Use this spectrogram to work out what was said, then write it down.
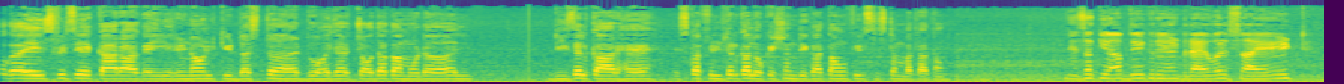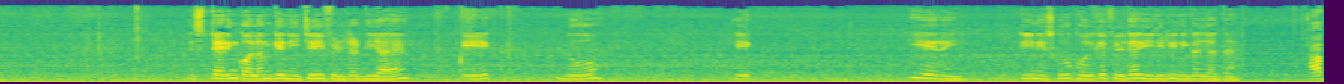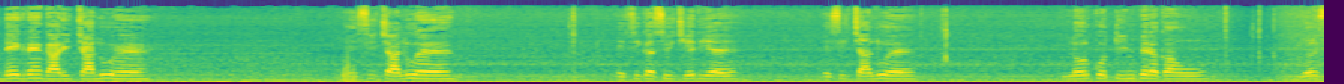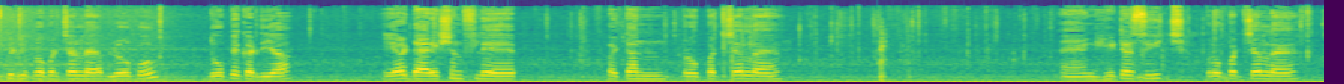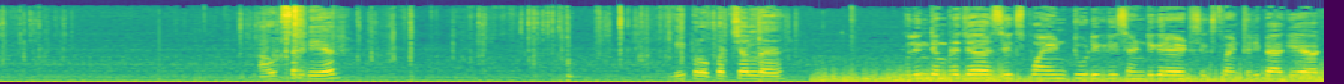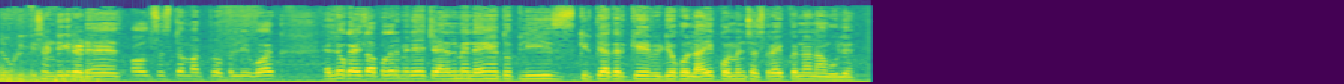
तो गाइस फिर से एक कार आ गई रिनोल्ड की डस्टर 2014 का मॉडल डीजल कार है। इसका फ़िल्टर का लोकेशन दिखाता हूँ फिर सिस्टम बताता हूँ। जैसा कि आप देख रहे हैं ड्राइवर साइड स्टेयरिंग कॉलम के नीचे ही फ़िल्टर दिया है। एक दो एक ये रही। तीन स्क्रू खोल के फ़िल्टर इजीली निकल जाता है। आप देख रहे हैं गाड़ी चालू है। एसी चालू है। एसी का स्विच ये दिया है। एसी चालू है। ब्लोर को तीन पे रखा हूँ। ब्लोर स्पीड भी प्रॉपर चल रहा है। ब्लोर को दो पे कर दिया। Air direction flap button proper चल रहा है। एंड हीटर स्विच प्रॉपर चल रहा है। आउटसाइड एयर भी प्रॉपर चल रहा है। कूलिंग टेम्परेचर 6.2 डिग्री सेंटीग्रेड 6.3 पे आ गया टू डिग्री सेंटीग्रेड है all system are properly work hello guys आप अगर मेरे चैनल में नए हैं तो प्लीज़ कृपया करके वीडियो को लाइक कमेंट सब्सक्राइब करना ना भूलें।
